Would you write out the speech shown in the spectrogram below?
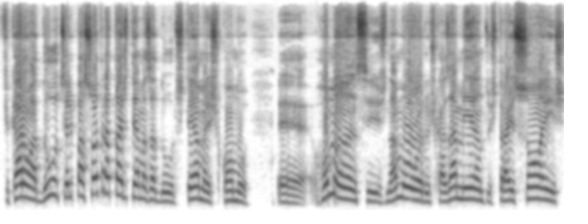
Ficaram adultos, ele passou a tratar de temas adultos, temas como é, romances, namoros, casamentos, traições,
